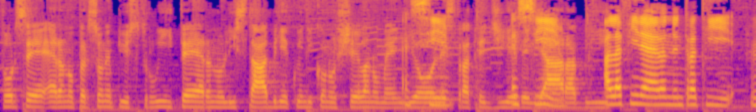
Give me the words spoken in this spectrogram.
Forse erano persone più istruite, erano lì stabili e quindi conoscevano meglio Eh sì. le strategie Eh degli sì, arabi. Alla fine erano entrati mm,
